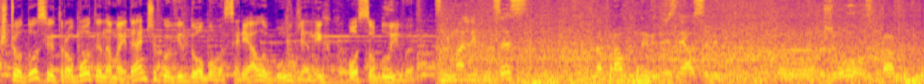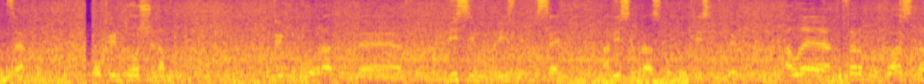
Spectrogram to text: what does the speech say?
що досвід роботи на майданчику відомого серіалу був для них особливим. Знімальний процес направду не відрізнявся від е, живого справжнього концерту. Окрім того, що нам потрібно було грати не вісім різних пісень, а вісім разів одну пісню дим. Але атмосфера була класна.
